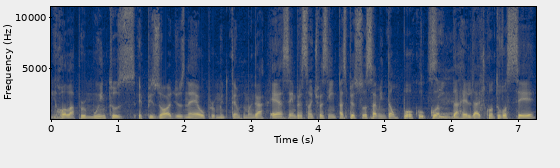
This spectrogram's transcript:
enrolar por muitos episódios, né, ou por muito tempo no mangá, é essa impressão, tipo assim, as pessoas sabem tão pouco quan- da realidade quanto você,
